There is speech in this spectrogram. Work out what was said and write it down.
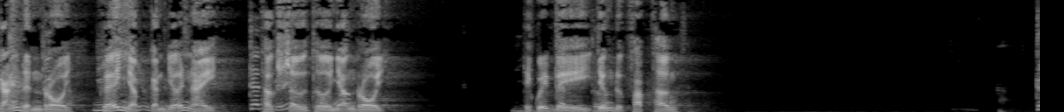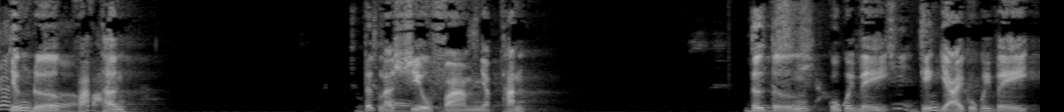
khẳng định rồi khế nhập cảnh giới này thật sự thừa nhận rồi. Thì quý vị chứng được pháp thân chứng được pháp thân. tức là siêu phàm nhập thánh. Tư tưởng của quý vị kiến giải của quý vị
